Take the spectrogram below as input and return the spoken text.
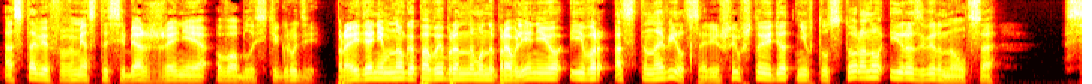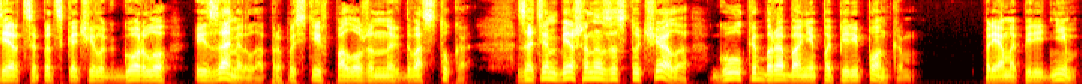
оставив вместо себя жжение в области груди. Пройдя немного по выбранному направлению, Ивар остановился, решив, что идет не в ту сторону, и развернулся. Сердце подскочило к горлу и замерло, пропустив положенных два стука. Затем бешено застучало, гулко барабаня по перепонкам. Прямо перед ним,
